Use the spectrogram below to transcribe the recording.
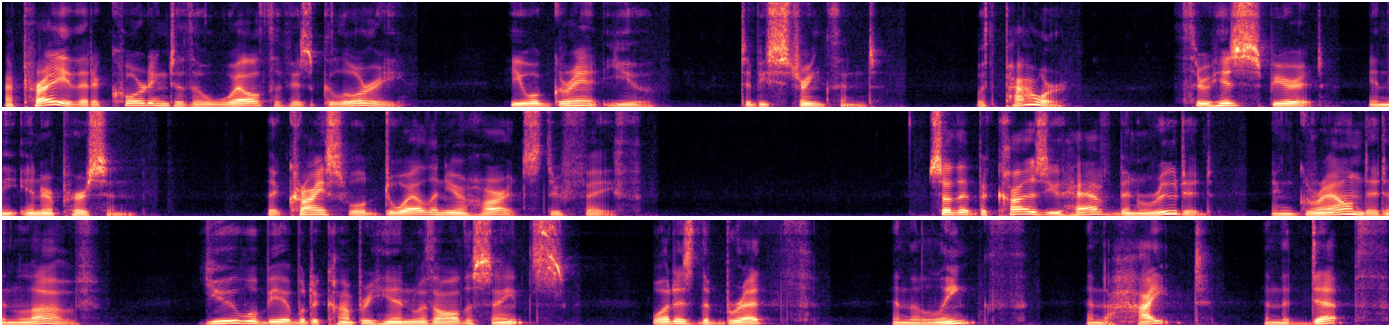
I pray that according to the wealth of his glory, he will grant you to be strengthened with power through his Spirit in the inner person, that Christ will dwell in your hearts through faith so that because you have been rooted and grounded in love, you will be able to comprehend with all the saints what is the breadth and the length and the height and the depth,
